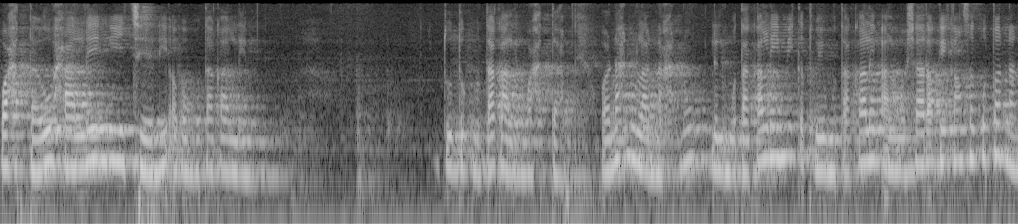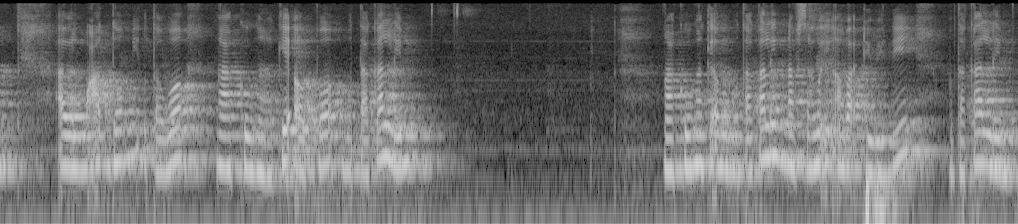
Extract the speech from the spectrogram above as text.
Wahdahu hale ngijeni apa mutakalim. Untuk mutakalim wahdah. Wa nahnu lan nahnu lil mutakalimi kedua mutakalim al musyaraki kang sekutonan. Awal muaddomi utawa ngagungake apa mutakalim ngagungake apa mutakalim nafsahu ing awak dhewe mutakalim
